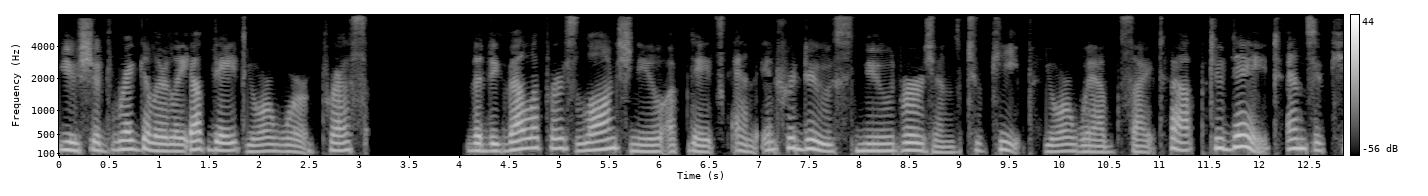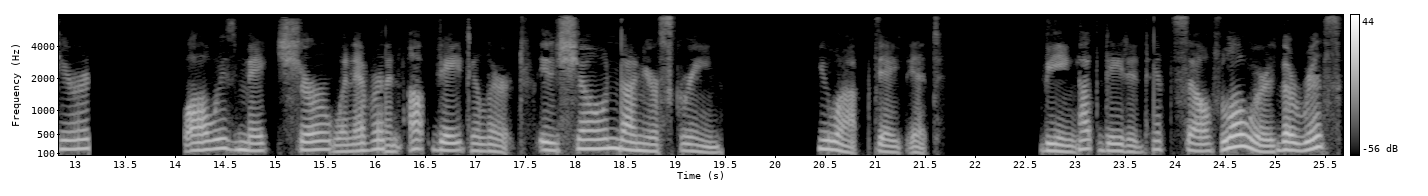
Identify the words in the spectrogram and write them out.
you should regularly update your WordPress. The developers launch new updates and introduce new versions to keep your website up to date and secure. Always make sure whenever an update alert is shown on your screen, you update it. Being updated itself lowers the risk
